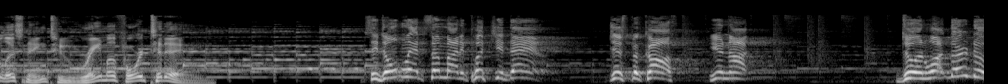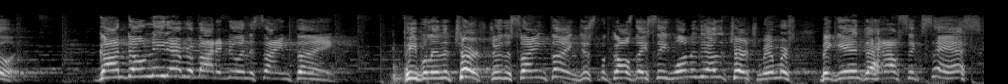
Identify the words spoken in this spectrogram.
listening to Rhema for today. See, don't let somebody put you down just because you're not doing what they're doing. God don't need everybody doing the same thing. People in the church do the same thing. Just because they see one of the other church members begin to have success,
